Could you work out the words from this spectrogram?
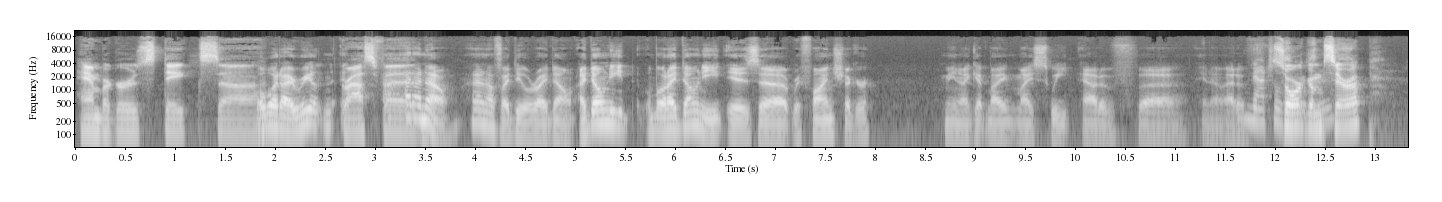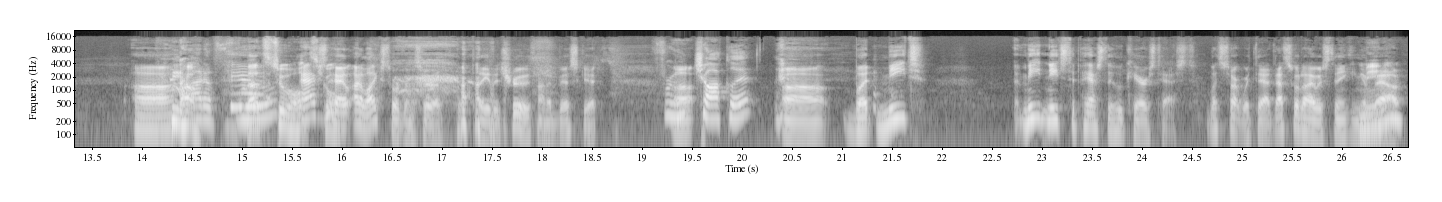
hamburgers, steaks? Uh, Well, what I real Grass-fed. I, I don't know. I don't know if I do or I don't. I don't eat. What I don't eat is uh, refined sugar. I mean, I get my, my sweet out of uh, you know out of Natural sorghum sources. syrup? Uh, no, Out of fruit. that's too old Actually, I, school. I like sorghum syrup. To tell you the truth, on a biscuit. Fruit, Uh, chocolate. Uh, but meat, meat needs to pass the who cares test. Let's start with that. That's what I was thinking Meaning? about.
